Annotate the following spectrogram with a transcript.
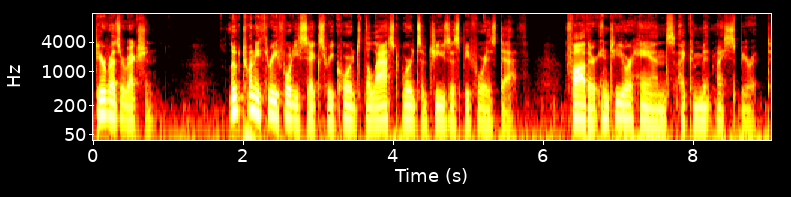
Dear Resurrection, Luke 23:46 records the last words of Jesus before his death. Father, into your hands I commit my spirit.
